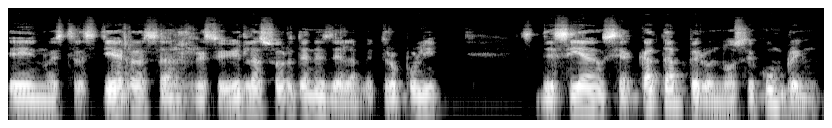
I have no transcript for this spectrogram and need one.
en nuestras tierras, al recibir las órdenes de la metrópoli, decían se acatan pero no se cumplen,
